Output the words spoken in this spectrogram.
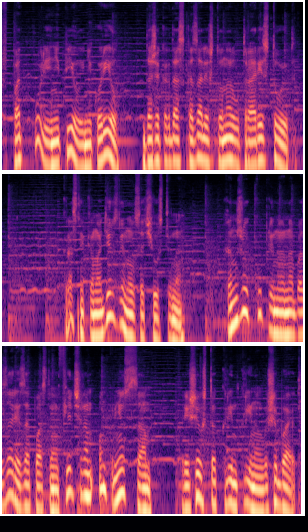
В подполье не пил и не курил, даже когда сказали, что на утро арестуют. Красный командир взглянул сочувственно. Ханжу, купленную на базаре запасным фельдшером, он принес сам, решив, что клин клином вышибают.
